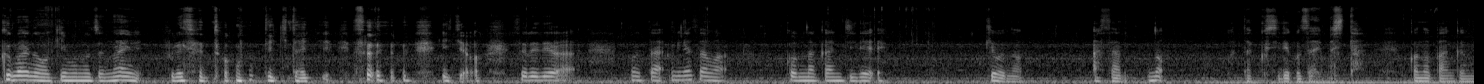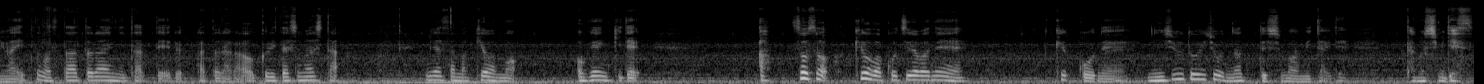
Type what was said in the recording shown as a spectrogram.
熊の置物じゃないプレゼントを持っていきたい。以上それではまた皆様こんな感じで今日の朝の私でございました。この番組はいつもスタートラインに立っているアトラがお送りいたしました。皆様今日もお元気で。あそうそう。今日はこちらはね結構ね20度以上になってしまうみたいで楽しみです。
